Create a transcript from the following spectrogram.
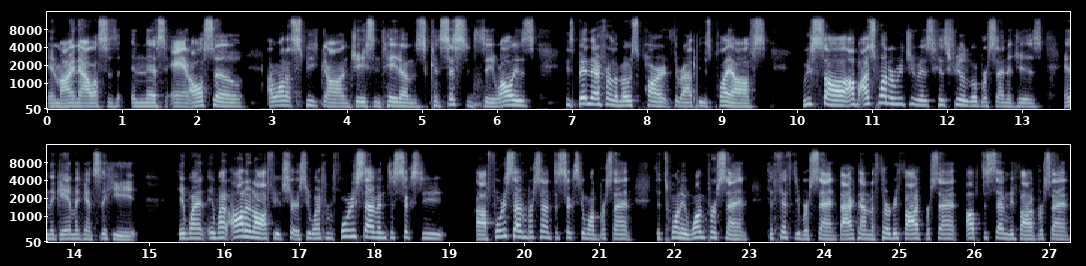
in my analysis in this. And also, I want to speak on Jayson Tatum's consistency. While he's he's been there for the most part throughout these playoffs, we saw. I just want to read you his his field goal percentages in the game against the Heat. It went it went on and off each year. So he went from 47 to 60, uh, 47% to 61% to 21% to 50%, back down to 35%, up to 75%,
